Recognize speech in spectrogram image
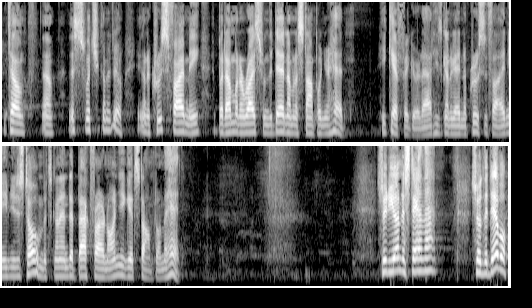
and tell him, no, this is what you're going to do. You're going to crucify me, but I'm going to rise from the dead and I'm going to stomp on your head. He can't figure it out. He's going to end up crucified. And even you just told him it's going to end up backfiring on you and get stomped on the head. So, do you understand that? So, the devil,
